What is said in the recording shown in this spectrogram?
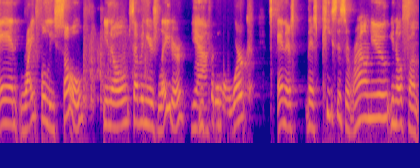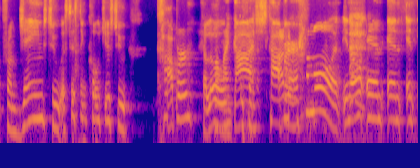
And rightfully so, you know, seven years later, yeah, you put in the work and there's there's pieces around you you know from from james to assistant coaches to copper. Hello. Oh my gosh copper. come on you know and, and and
